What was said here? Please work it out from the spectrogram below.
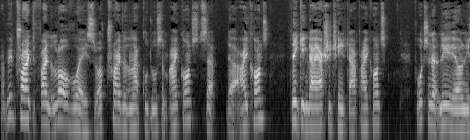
I've been trying to find a lot of ways, so I've tried with an app called Awesome Icons, set the icons, thinking that I actually changed app icons. Fortunately, it only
